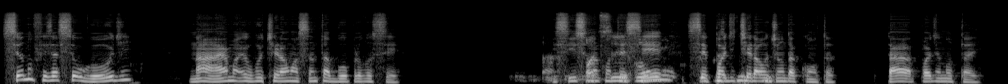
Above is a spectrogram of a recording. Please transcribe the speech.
Se eu não fizer seu gold na arma, eu vou tirar uma santa boa pra você. Tá. E se isso não acontecer, ou- você pode tirar o John da conta. Tá? Pode anotar aí.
